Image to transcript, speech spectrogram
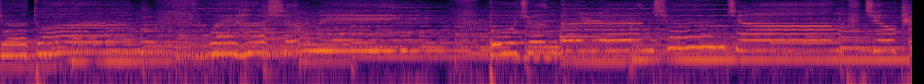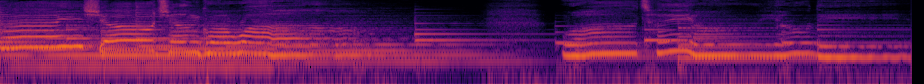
这段。为何生命不准等人成长，就可以修正过往？我曾拥有你，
